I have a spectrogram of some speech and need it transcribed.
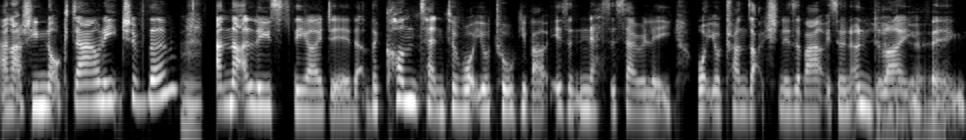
and actually knock down each of them. Mm. And that alludes to the idea that the content of what you're talking about isn't necessarily what your transaction is about, it's an underlying yeah, yeah. thing.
